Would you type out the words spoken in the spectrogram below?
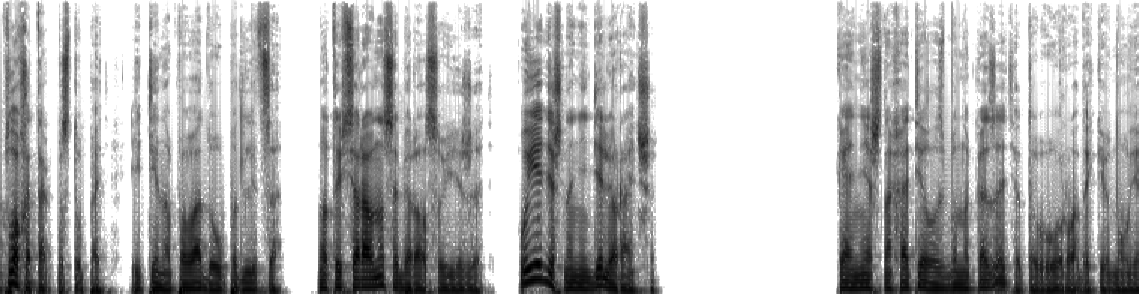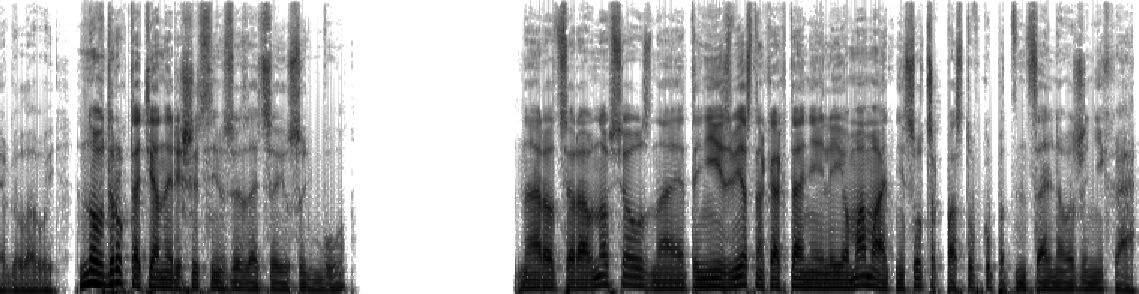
плохо так поступать, идти на поводу у подлеца, но ты все равно собирался уезжать. Уедешь на неделю раньше». «Конечно, хотелось бы наказать этого урода», — кивнул я головой. «Но вдруг Татьяна решит с ним связать свою судьбу?» Народ все равно все узнает, и неизвестно, как Таня или ее мама отнесутся к поступку потенциального жениха,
